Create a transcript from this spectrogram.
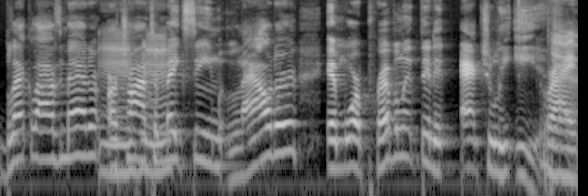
Black Lives Matter are trying to mm-hmm. make seem louder and more prevalent than it actually is. right.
